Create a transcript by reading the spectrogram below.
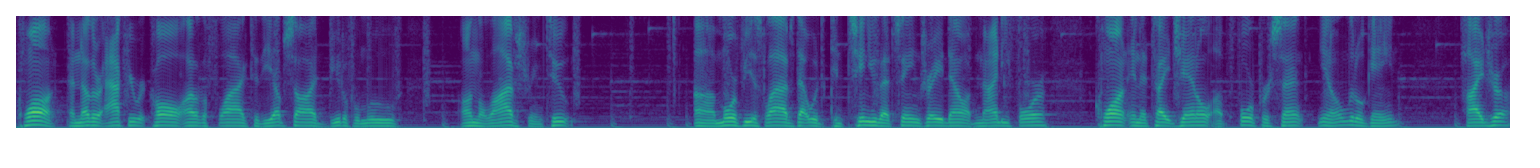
Quant, another accurate call out of the flag to the upside. Beautiful move on the live stream, too. Uh, Morpheus Labs, that would continue that same trade now up 94. Quant in a tight channel up 4%, you know, a little gain. Hydra,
